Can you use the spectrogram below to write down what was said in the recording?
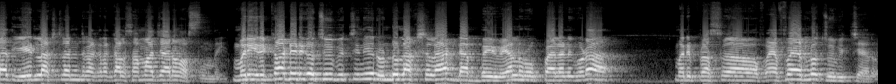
లేదా ఏడు లక్షలు అని రకరకాల సమాచారం వస్తుంది. మరి రికార్డెడ్గా చూపించింది రెండు లక్షల డెబ్బై వేల రూపాయలని కూడా మరి ప్రస్ ఎఫ్ఐఆర్లో చూపించారు.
